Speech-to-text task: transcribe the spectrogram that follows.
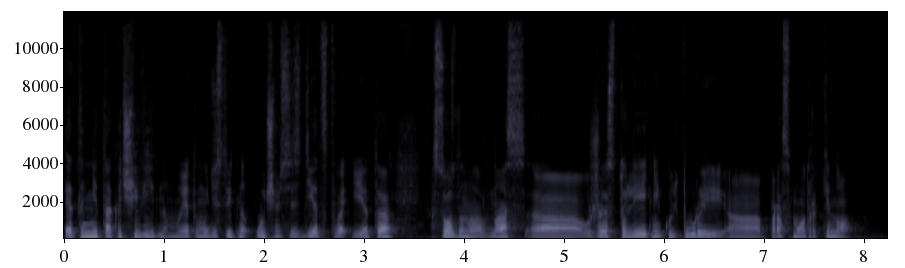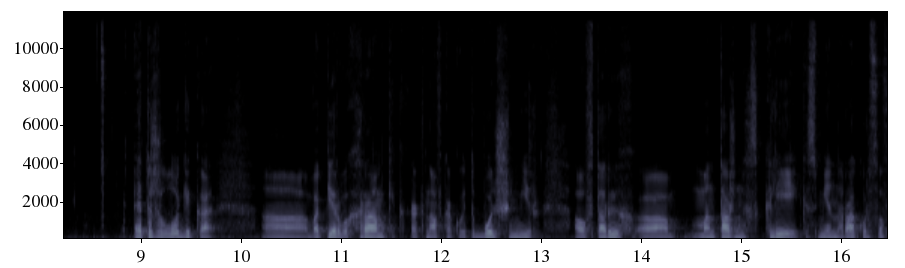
это не так очевидно. Мы этому действительно учимся с детства, и это создано в нас э, уже столетней культурой э, просмотра кино. Эта же логика, э, во-первых, рамки как окна в какой-то больший мир, а во-вторых, э, монтажных склеек и смены ракурсов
